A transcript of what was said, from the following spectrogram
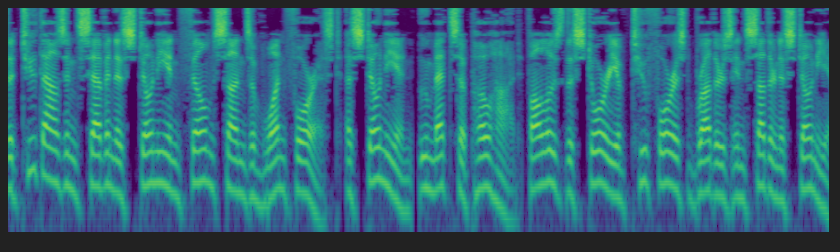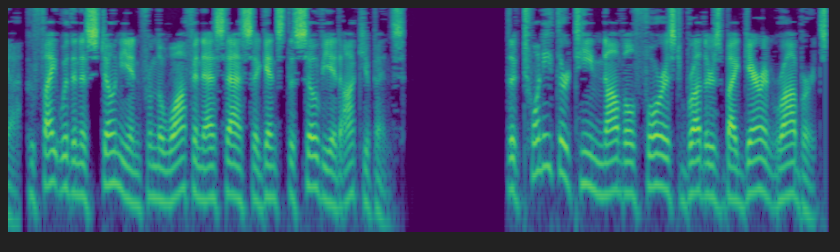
The 2007 Estonian film Sons of One Forest Estonian, Pohad follows the story of two forest brothers in southern Estonia, who fight with an Estonian from the Waffen-SS against the Soviet occupants. The 2013 novel Forest Brothers by Geraint Roberts,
